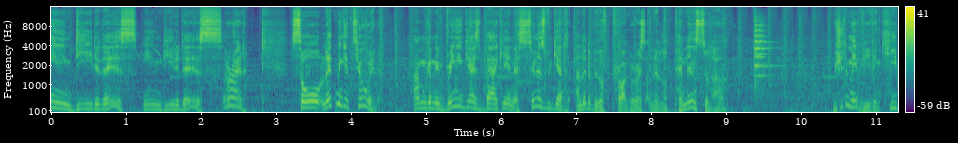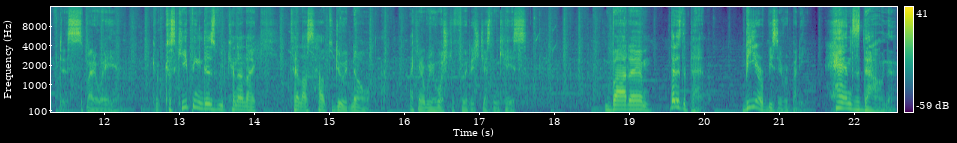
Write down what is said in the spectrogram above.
Indeed it is. Indeed it is. Alright. So let me get to it. I'm gonna bring you guys back in as soon as we get a little bit of progress on the little peninsula. We should maybe even keep this, by the way. Because keeping this would kind of like tell us how to do it. No, I can rewatch the footage just in case. But um, that is the plan. BRBs, everybody. Hands down.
